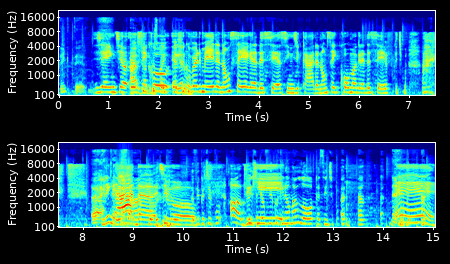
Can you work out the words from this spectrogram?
Tem que ter. Gente, eu, eu fico, eu fico vermelha, não sei agradecer assim de cara, não sei como agradecer. Eu fico tipo, ai, é, obrigada. tipo. Eu fico tipo. Óbvio que. Eu fico que nem uma louca, assim, tipo. Ah, ah, ah, é.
